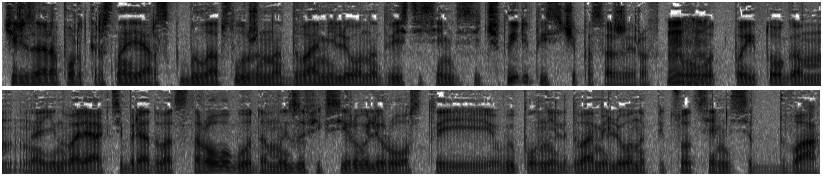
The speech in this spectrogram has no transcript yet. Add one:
через аэропорт Красноярск было обслужено 2 миллиона 274 тысячи пассажиров, угу. то вот по итогам января-октября 2022 года мы зафиксировали рост и выполнили 2 миллиона 572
